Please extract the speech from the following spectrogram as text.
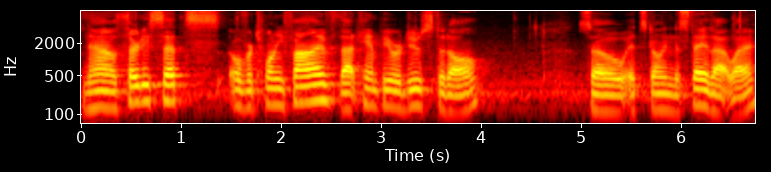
Now 36 over 25, that can't be reduced at all. So it's going to stay that way.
